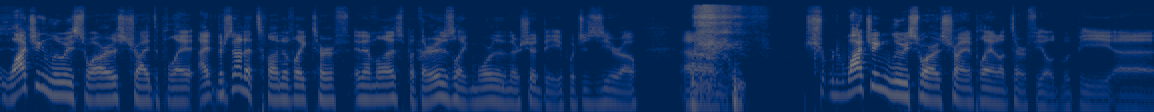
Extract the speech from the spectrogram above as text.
watching Luis Suarez try to play. I, there's not a ton of like turf in MLS, but there is like more than there should be, which is zero. Um, tr- watching Luis Suarez try and play on a turf field would be uh,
